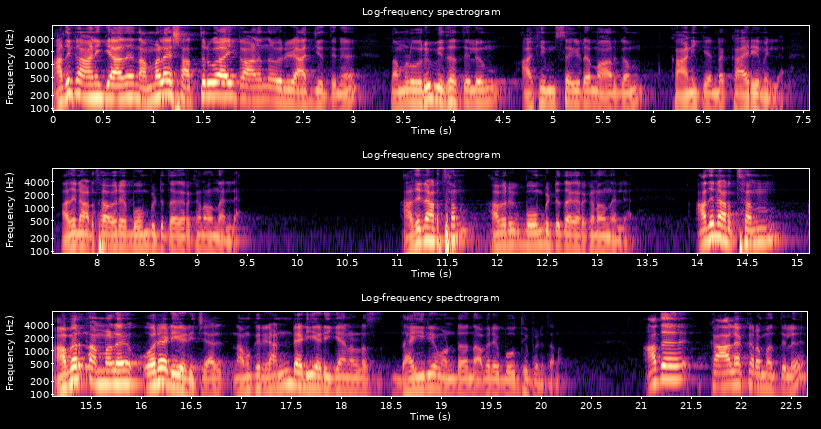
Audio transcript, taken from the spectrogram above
അത് കാണിക്കാതെ നമ്മളെ ശത്രുവായി കാണുന്ന ഒരു രാജ്യത്തിന് നമ്മൾ ഒരു വിധത്തിലും അഹിംസയുടെ മാർഗം കാണിക്കേണ്ട കാര്യമില്ല. അതിനർത്ഥം അവരെ ബോംബിട്ട് തകർക്കണമെന്നല്ല. അതിനർത്ഥം അവർ ബോംബിട്ട് തകർക്കണമെന്നല്ല. അതിനർത്ഥം അവർ നമ്മളെ ഒരടി അടിച്ചാൽ നമുക്ക് രണ്ടടി അടിക്കാനുള്ള ധൈര്യമുണ്ടെന്ന് അവരെ ബോധ്യപ്പെടുത്തണം. അത് കാലക്രമത്തിൽ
